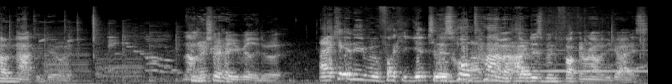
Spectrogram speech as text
how not to do it. Now, I'm gonna show you how you really do it. I can't even fucking get to This whole time, I've just been fucking around with you guys.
